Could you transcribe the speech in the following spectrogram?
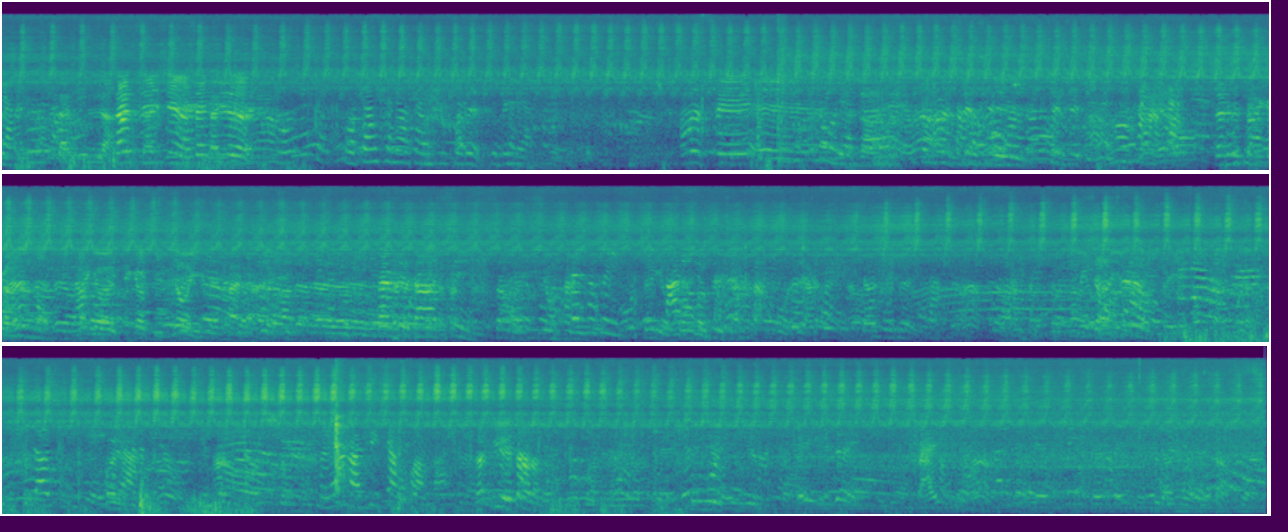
两只，三只现在有三只了。我我刚看到三只，现在现在两只。他们飞，呃，动员的，上面上面这样，然后看一下，但是那个那个那个比肉也看的，但是它性稍微就但它会发气的。需要清洁一下，去相馆吧。那越大的红哦。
